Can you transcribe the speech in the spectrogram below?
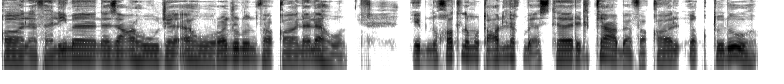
قال فلما نزعه جاءه رجل فقال له ابن خطل متعلق بأستار الكعبة فقال اقتلوه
